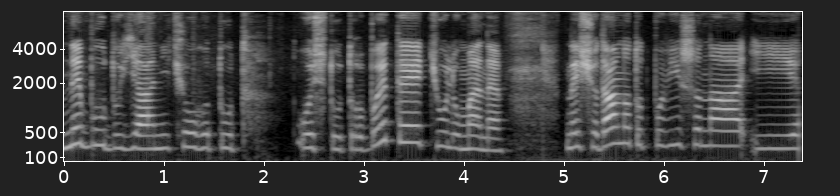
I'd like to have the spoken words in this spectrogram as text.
не буду я нічого тут ось тут робити. Тюль у мене нещодавно тут повішена і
